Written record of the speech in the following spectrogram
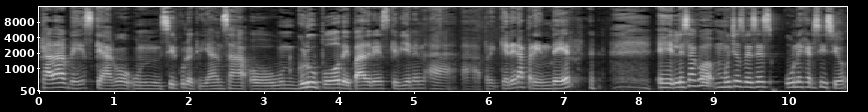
cada vez que hago un círculo de crianza o un grupo de padres que vienen a, querer aprender, eh, les hago muchas veces un ejercicio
